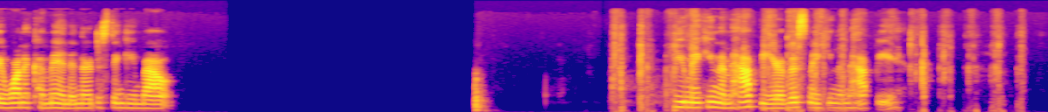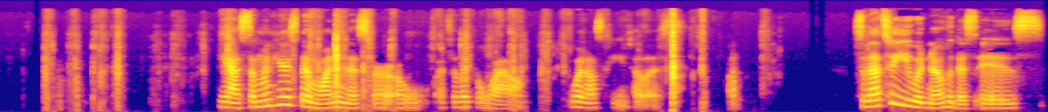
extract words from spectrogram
they want to come in and they're just thinking about you making them happy or this making them happy. Yeah, someone here has been wanting this for, a, I feel like a while. What else can you tell us? So that's who you would know who this is.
